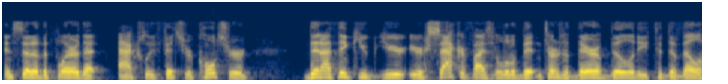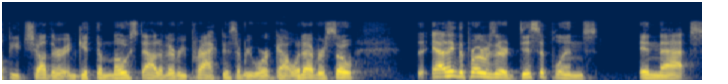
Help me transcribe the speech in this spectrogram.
instead of the player that actually fits your culture, then I think you you're, you're, sacrificing a little bit in terms of their ability to develop each other and get the most out of every practice, every workout, whatever. So, I think the programs that are disciplined in that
